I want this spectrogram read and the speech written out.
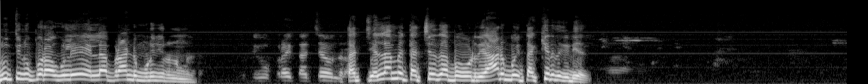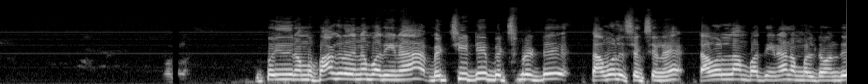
நூத்தி முப்பது ரூபாக்குள்ளேயே எல்லா பிராண்டும் முடிஞ்சிடும் நம்மள்ட்ட தச்சு எல்லாமே தச்சு தான் இப்போ ஓடுது. யாரும் போய் தைக்கிறது கிடையாது. இப்போ இது நம்ம பார்க்குறது என்ன பார்த்தீங்கன்னா bedsheet bed spread towel section டவல்லாம் பார்த்தீங்கன்னா நம்மள்ட்ட வந்து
